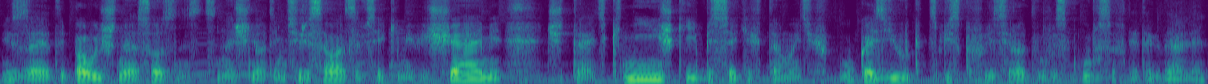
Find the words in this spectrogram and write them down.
из-за этой повышенной осознанности начнет интересоваться всякими вещами, читать книжки без всяких там этих указивок, списков литературы с курсов и так далее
